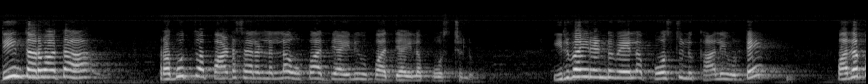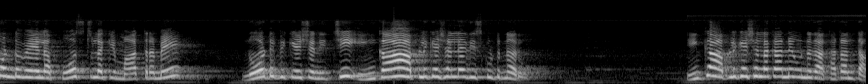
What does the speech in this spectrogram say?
దీని తర్వాత ప్రభుత్వ పాఠశాలలలో ఉపాధ్యాయుని ఉపాధ్యాయుల పోస్టులు. ఇరవై రెండు వేల పోస్టులు ఖాళీ ఉంటే పదకొండు వేల పోస్టులకి మాత్రమే నోటిఫికేషన్ ఇచ్చి ఇంకా అప్లికేషన్లే తీసుకుంటున్నారు. ఇంకా అప్లికేషన్ల కానే ఉన్నది ఆ కథ అంతా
